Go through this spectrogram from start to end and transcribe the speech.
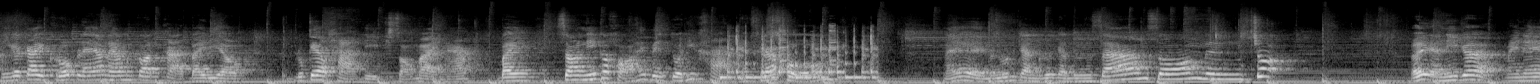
นี่ก็ใกล้ครบแล้วนะครับมังกรขาดใบเดียว ลูกแก้วขาดอีก 2 ใบนะครับ ใบซองนี้ก็ขอให้เป็นตัวที่ขาดนะครับผม เอ่ยมาลุ้นกันมาลุ้นกันหนึ่งสามสองหนึ่งโชะเอ้ยอันนี้ก็ไม่แน่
